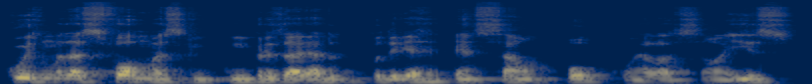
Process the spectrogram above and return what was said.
coisas, uma das formas que o empresariado poderia repensar um pouco com relação a isso,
